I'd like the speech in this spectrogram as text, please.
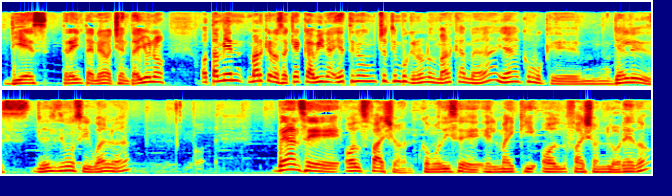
10 39 81. O también márquenos aquí a cabina. Ya tenemos mucho tiempo que no nos marcan, ¿verdad? Ya como que mm, ya les, ya dimos igual, ¿verdad? Véanse Old Fashion, como dice el Mikey Old Fashion Loredo.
